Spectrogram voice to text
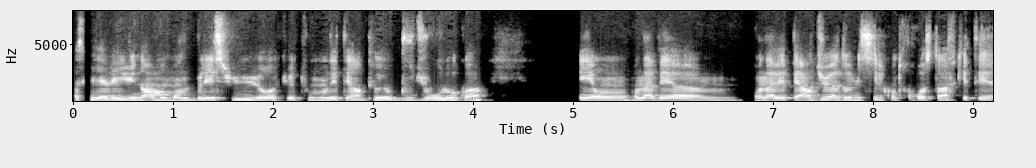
parce qu'il y avait eu énormément de blessures, que tout le monde était un peu au bout du rouleau. quoi. Et on, avait, on avait perdu à domicile contre Rostov, qui était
